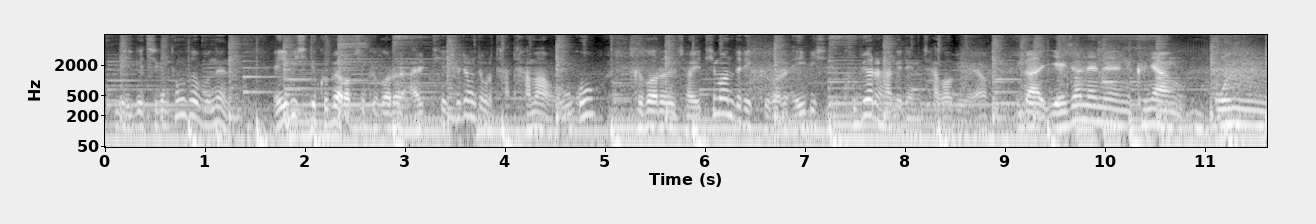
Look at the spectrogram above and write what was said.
근데 이게 지금 통소분은 A, B, C, D 구별 없이 그거를 RT에 최종적으로 다 담아오고 그거를 저희 팀원들이 그거를 A, B, C, D 구별을 하게 되는 작업이에요. 그러니까 예전에는 그냥 온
